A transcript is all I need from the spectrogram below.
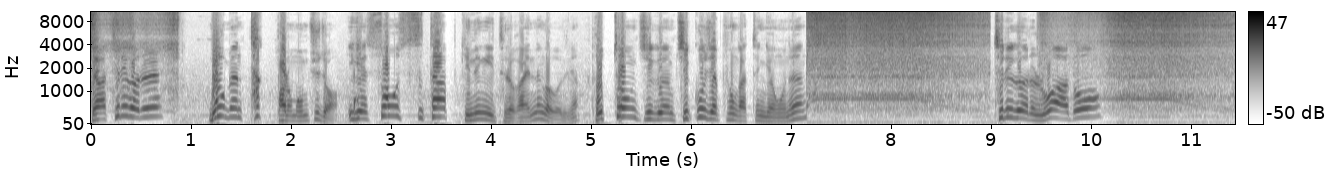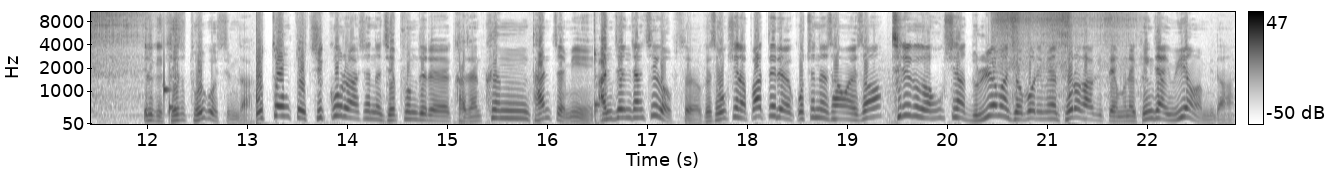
제가 트리거를 놓으면 탁 바로 멈추죠. 이게 소 스탑 기능이 들어가 있는 거거든요. 보통 지금 직구 제품 같은 경우는 트리거를 놓아도 이렇게 계속 돌고 있습니다. 보통 또 직구를 하셨는 제품들의 가장 큰 단점이 안전장치가 없어요. 그래서 혹시나 배터리가 꽂혔는 상황에서 트리거가 혹시나 눌려만 져버리면 돌아가기 때문에 굉장히 위험합니다.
